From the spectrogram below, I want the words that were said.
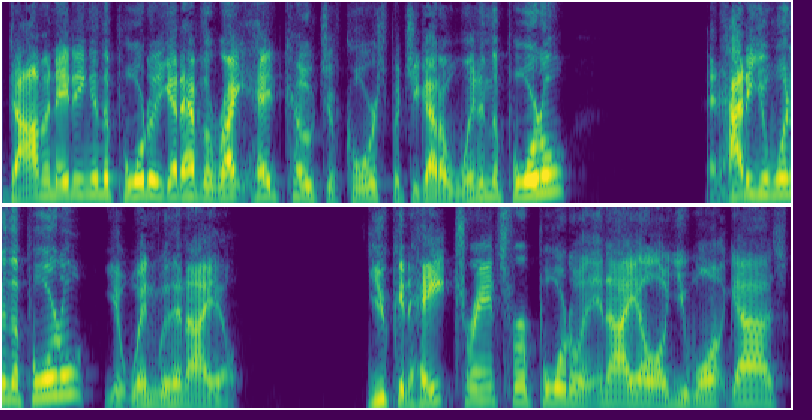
dominating in the portal. You got to have the right head coach, of course, but you got to win in the portal. And how do you win in the portal? You win with NIL. You can hate transfer portal and NIL all you want, guys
